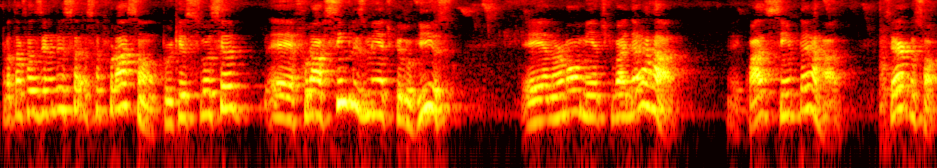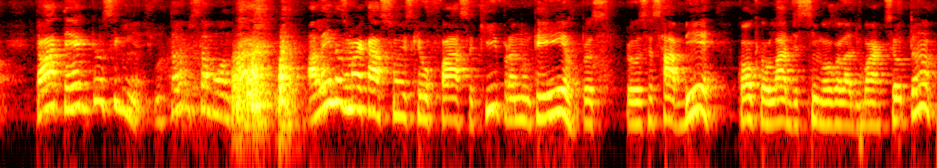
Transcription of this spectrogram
para estar tá fazendo essa, essa, furação. Porque se você é, furar simplesmente pelo risco, é normalmente que vai dar errado. É, quase sempre dá errado. Certo, pessoal? Então a técnica é o seguinte, o tampo está montado, além das marcações que eu faço aqui, para não ter erro, para você saber qual que é o lado de cima qual é o lado de baixo do seu tampo,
